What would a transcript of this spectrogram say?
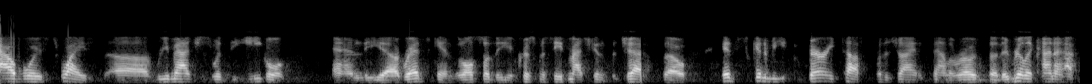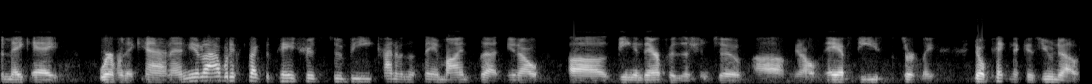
Cowboys twice, uh, rematches with the Eagles and the uh, Redskins, and also the Christmas Eve match against the Jets. So it's going to be very tough for the Giants down the road. So they really kind of have to make a wherever they can. And, you know, I would expect the Patriots to be kind of in the same mindset, you know, uh, being in their position too. Uh, you know, AFC certainly no picnic, as you know.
